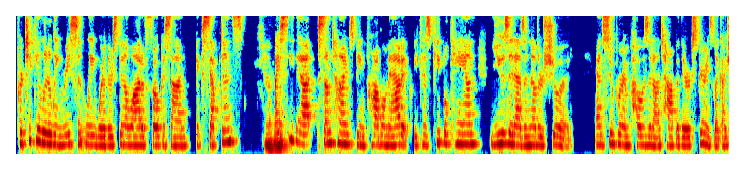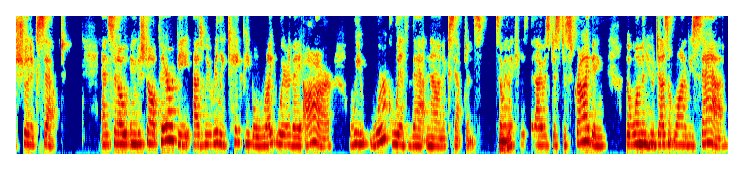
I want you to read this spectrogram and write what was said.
particularly recently where there's been a lot of focus on acceptance mm-hmm. i see that sometimes being problematic because people can use it as another should and superimpose it on top of their experience, like I should accept. And so in Gestalt therapy, as we really take people right where they are, we work with that non acceptance. So mm-hmm. in the case that I was just describing, the woman who doesn't want to be sad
